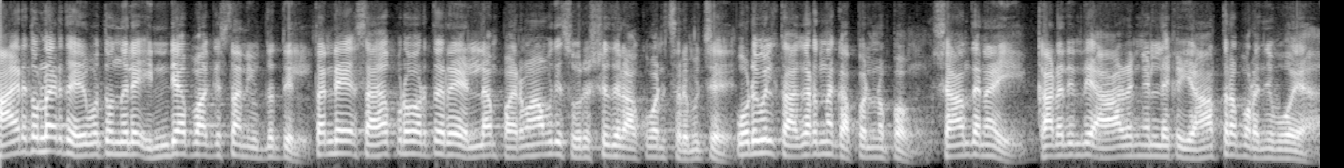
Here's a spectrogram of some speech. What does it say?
ആയിരത്തി തൊള്ളായിരത്തി എഴുപത്തി ഒന്നിലെ ഇന്ത്യ പാകിസ്ഥാൻ യുദ്ധത്തിൽ തന്റെ സഹപ്രവർത്തകരെ എല്ലാം പരമാവധി സുരക്ഷിതരാക്കുവാൻ ശ്രമിച്ച് ഒടുവിൽ തകർന്ന കപ്പലിനൊപ്പം ശാന്തനായി കടലിന്റെ ആഴങ്ങളിലേക്ക് യാത്ര പറഞ്ഞുപോയ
